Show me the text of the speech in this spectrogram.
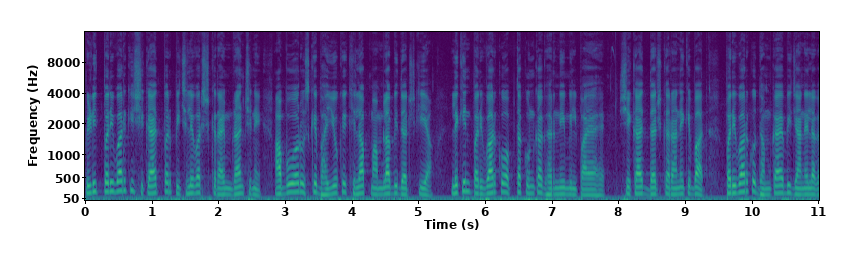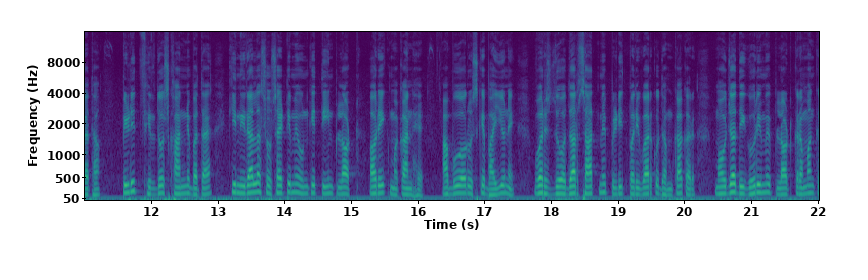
पीड़ित परिवार की शिकायत पर पिछले वर्ष क्राइम ब्रांच ने आबू और उसके भाइयों के खिलाफ मामला भी दर्ज किया लेकिन परिवार को अब तक उनका घर नहीं मिल पाया है। शिकायत दर्ज कराने के बाद परिवार को धमकाया भी जाने लगा था। पीड़ित फिरदोस खान ने बताया कि निराला सोसाइटी में उनके तीन प्लॉट और एक मकान है। आबू और उसके भाइयों ने वर्ष 2007 में पीड़ित परिवार को धमकाकर मौजा दिघोरी में प्लॉट क्रमांक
